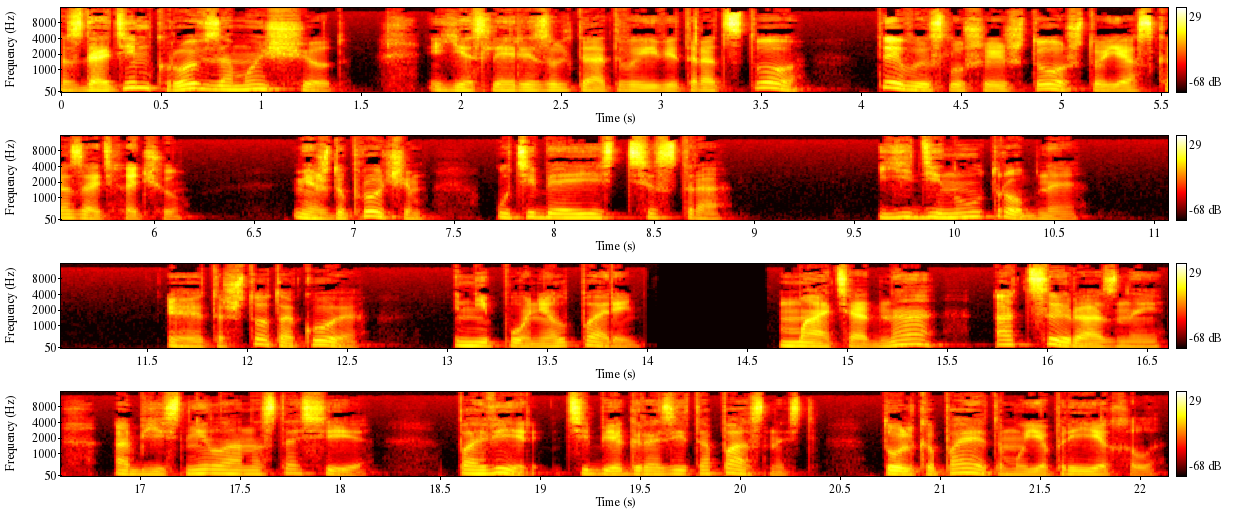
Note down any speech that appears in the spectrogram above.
Сдадим кровь за мой счет. Если результат выявит родство, ты выслушаешь то, что я сказать хочу. Между прочим, у тебя есть сестра. Единоутробная. «Это что такое?» — не понял парень. «Мать одна, отцы разные», — объяснила Анастасия. «Поверь, тебе грозит опасность. Только поэтому я приехала.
